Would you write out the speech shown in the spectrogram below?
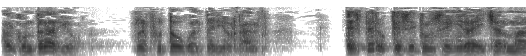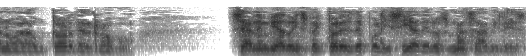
Al contrario, refutó Walterio Ralph. Espero que se conseguirá echar mano al autor del robo. Se han enviado inspectores de policía de los más hábiles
